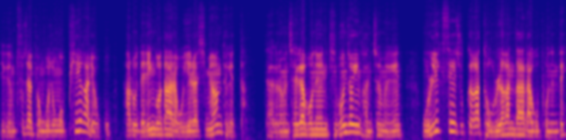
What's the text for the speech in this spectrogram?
지금 투자 경고 종목 피해 가려고 하루 내린 거다라고 이해를 하시면 되겠다. 자, 그러면 제가 보는 기본적인 관점은 올릭스의 주가가 더 올라간다라고 보는데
